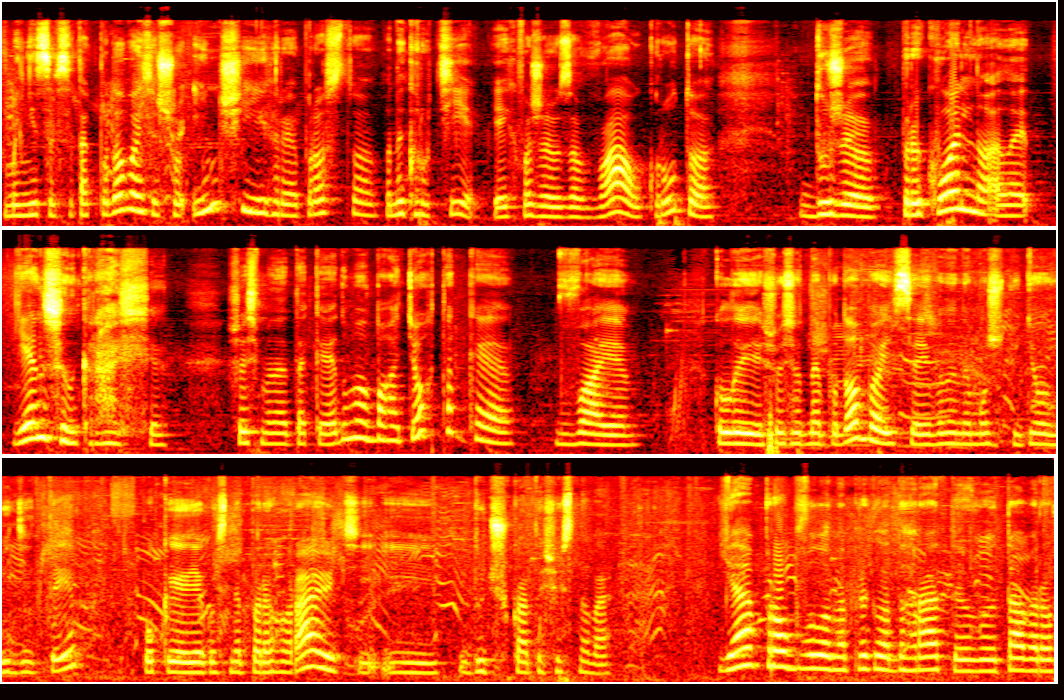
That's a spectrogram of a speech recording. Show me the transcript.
Мені це все так подобається, що інші ігри просто вони круті. Я їх вважаю за вау, круто, дуже прикольно, але Єншин краще. Щось в мене таке. Я думаю, в багатьох таке буває, коли щось одне подобається, і вони не можуть від нього відійти, поки якось не перегорають і йдуть шукати щось нове. Я пробувала, наприклад, грати в Tower of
